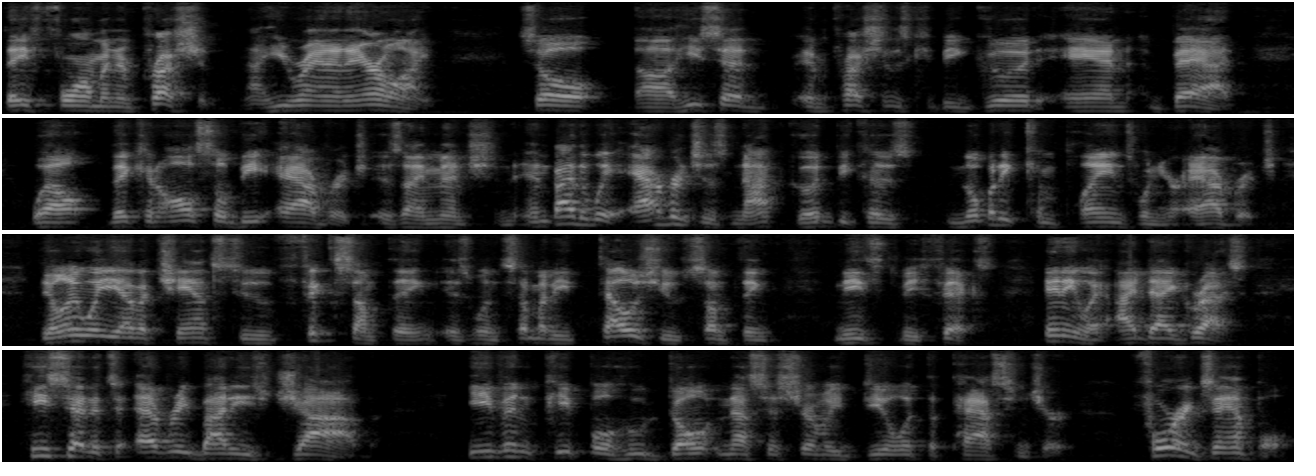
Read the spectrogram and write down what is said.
they form an impression. Now, he ran an airline. So uh, he said impressions can be good and bad. Well, they can also be average, as I mentioned. And by the way, average is not good because nobody complains when you're average. The only way you have a chance to fix something is when somebody tells you something needs to be fixed. Anyway, I digress. He said it's everybody's job, even people who don't necessarily deal with the passenger. For example,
